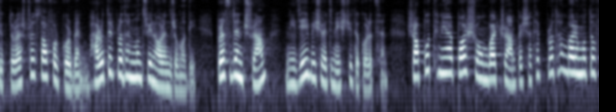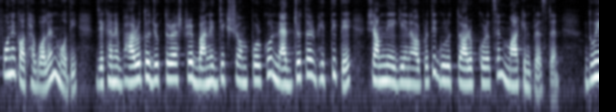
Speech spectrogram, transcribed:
যুক্তরাষ্ট্র সফর করবেন ভারতের প্রধানমন্ত্রী নরেন্দ্র মোদী। প্রেসিডেন্ট ট্রাম্প নিজেই বিষয়টি নিশ্চিত করেছেন। শপথ নেওয়ার পর সোমবার ট্রাম্পের সাথে প্রথমবারের মতো ফোনে কথা বলেন মোদী, যেখানে ভারত ও যুক্তরাষ্ট্রের বাণিজ্যিক সম্পর্ক, ন্যায্যতার ভিত্তিতে সামনে এগিয়ে নেওয়ার প্রতি গুরুত্ব আরোপ করেছেন মার্কিন প্রেসিডেন্ট। দুই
